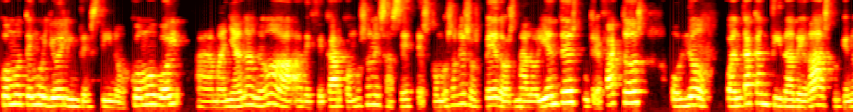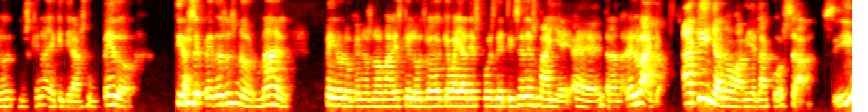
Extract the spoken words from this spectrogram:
cómo tengo yo el intestino, cómo voy a mañana ¿no? a, a defecar, cómo son esas heces, cómo son esos pedos malolientes, putrefactos o no, cuánta cantidad de gas, porque no, es que no haya que tirarse un pedo, tirarse pedos es normal, pero lo que no es normal es que el otro que vaya después de ti se desmaye eh, entrando en el baño. Aquí ya no va bien la cosa, ¿sí?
